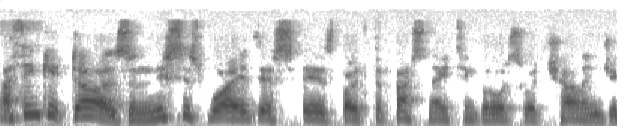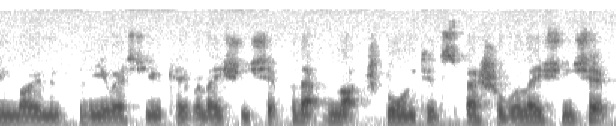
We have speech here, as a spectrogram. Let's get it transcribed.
I think it does. And this is why this is both a fascinating but also a challenging moment for the US UK relationship, for that much vaunted special relationship.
